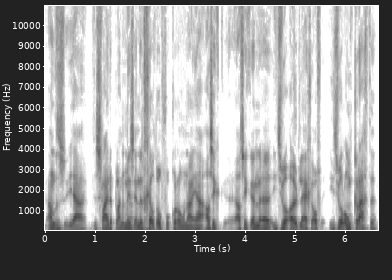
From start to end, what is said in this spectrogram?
Anders ja, sla je de plank mis. Ja. En dat geldt ook voor corona. Ja, als ik, als ik een, iets wil uitleggen of iets wil onkrachten,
